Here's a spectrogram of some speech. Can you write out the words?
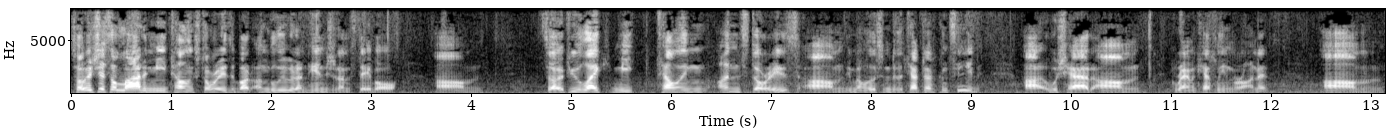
So it's just a lot of me telling stories about unglued, unhinged, and unstable. Um, so if you like me telling unstories, um, you might want to listen to the Tap Tap Concede, uh, which had um, Graham and Kathleen were on it. Um,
